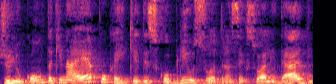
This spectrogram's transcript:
Júlio conta que na época em que descobriu sua transexualidade,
